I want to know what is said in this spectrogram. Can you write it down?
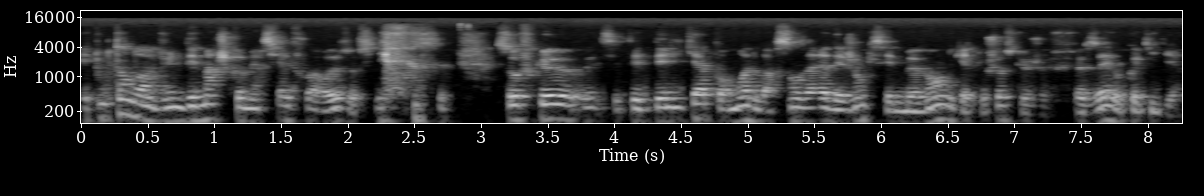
et tout le temps dans une démarche commerciale foireuse aussi. Sauf que c'était délicat pour moi de voir sans arrêt des gens qui essaient de me vendre quelque chose que je faisais au quotidien.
